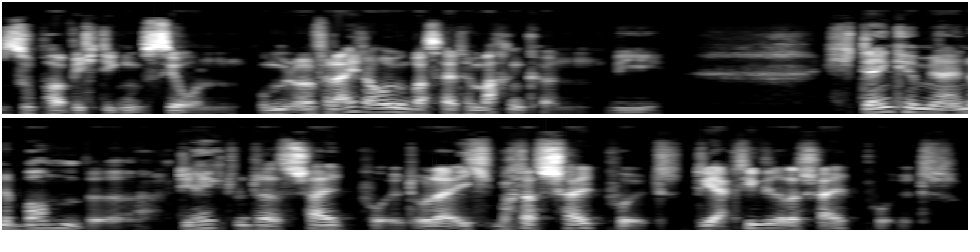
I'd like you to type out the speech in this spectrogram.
super wichtigen Mission. Womit man vielleicht auch irgendwas hätte machen können, wie ich denke mir eine Bombe direkt unter das Schaltpult oder ich mache das Schaltpult, deaktiviere das Schaltpult.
